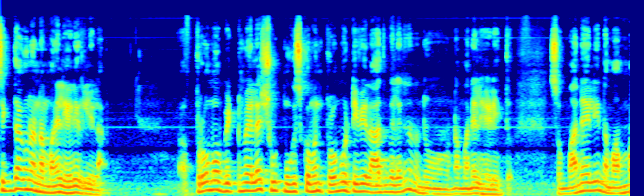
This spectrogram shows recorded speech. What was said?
ಸಿಕ್ಕಿದಾಗೂ ನಾನು ನಮ್ಮ ಮನೇಲಿ ಹೇಳಿರಲಿಲ್ಲ. ಪ್ರೋಮೋ ಬಿಟ್ಟ ಮೇಲೆ ಶೂಟ್ ಮುಗಿಸ್ಕೊಂಬಂದು ಪ್ರೋಮೋ ಟಿ ವಿಯಲ್ಲಿ ಆದಮೇಲೆ ನಾನು ನಮ್ಮ ಮನೇಲಿ ಹೇಳಿದ್ದು. ಸೊ ಮನೇಲಿ ನಮ್ಮ ಅಮ್ಮ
